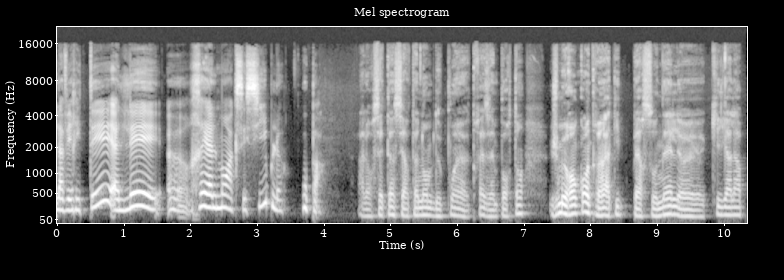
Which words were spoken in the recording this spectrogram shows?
la vérité, elle est euh, réellement accessible ou pas. Alors c'est un certain nombre de points très importants. Je me rends compte à titre personnel euh, qu'il y a là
